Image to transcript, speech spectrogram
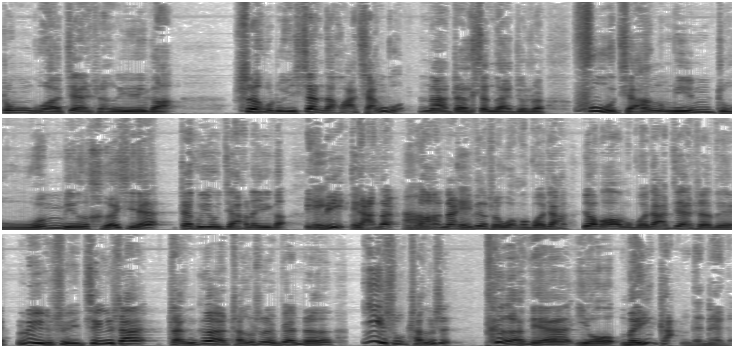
中国建成一个社会主义现代化强国。那这现在就是富强、民主、文明、和谐。这回又加了一个“美丽”俩字儿，是吧？那一定是我们国家要把我们国家建设的绿水青山，整个城市变成艺术城市，特别有美感的这个。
